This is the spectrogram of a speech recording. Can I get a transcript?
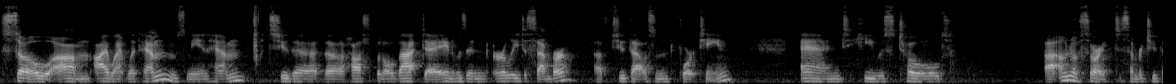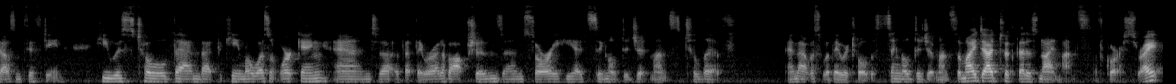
So um, I went with him. It was me and him to the the hospital that day, and it was in early December of 2014, and he was told uh, oh no, sorry, December 2015. He was told then that the chemo wasn't working and uh, that they were out of options, and sorry, he had single digit months to live. And that was what they were told, a single digit month. So my dad took that as nine months, of course, right?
